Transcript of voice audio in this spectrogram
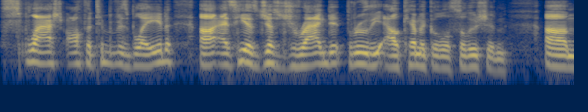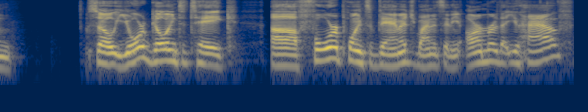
splash off the tip of his blade uh, as he has just dragged it through the alchemical solution. Um, so you're going to take uh, four points of damage minus any armor that you have,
